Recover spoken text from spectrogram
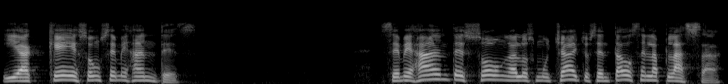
¿Y a qué son semejantes? Semejantes son a los muchachos sentados en la plaza,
